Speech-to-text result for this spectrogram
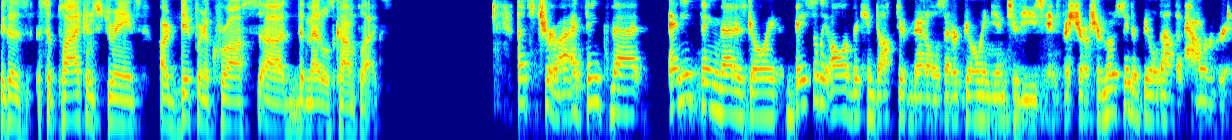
Because supply constraints are different across uh, the metals complex. That's true. I think that anything that is going, basically all of the conductive metals that are going into these infrastructure, mostly to build out the power grid.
